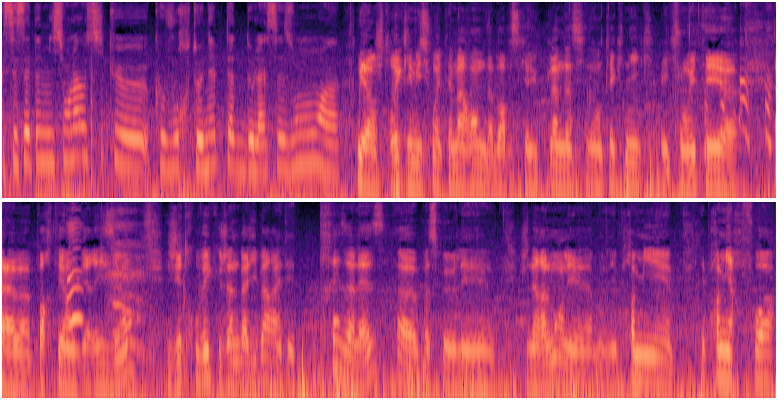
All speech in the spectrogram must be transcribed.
C'est cette émission-là aussi que, que vous retenez peut-être de la saison Oui, alors je trouvais que l'émission était marrante d'abord parce qu'il y a eu plein d'incidents techniques et qui ont été portés en dérision. J'ai trouvé que Jeanne Balibar été très à l'aise euh, parce que les, généralement les, les, premiers, les premières fois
